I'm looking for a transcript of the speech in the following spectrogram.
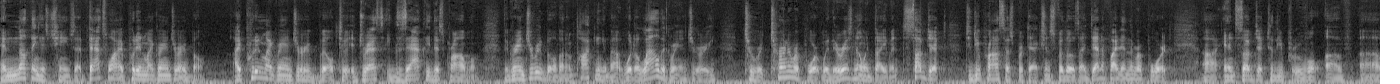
and nothing has changed that. That's why I put in my grand jury bill. I put in my grand jury bill to address exactly this problem. The grand jury bill that I'm talking about would allow the grand jury to return a report where there is no indictment, subject to due process protections for those identified in the report, uh, and subject to the approval of uh,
